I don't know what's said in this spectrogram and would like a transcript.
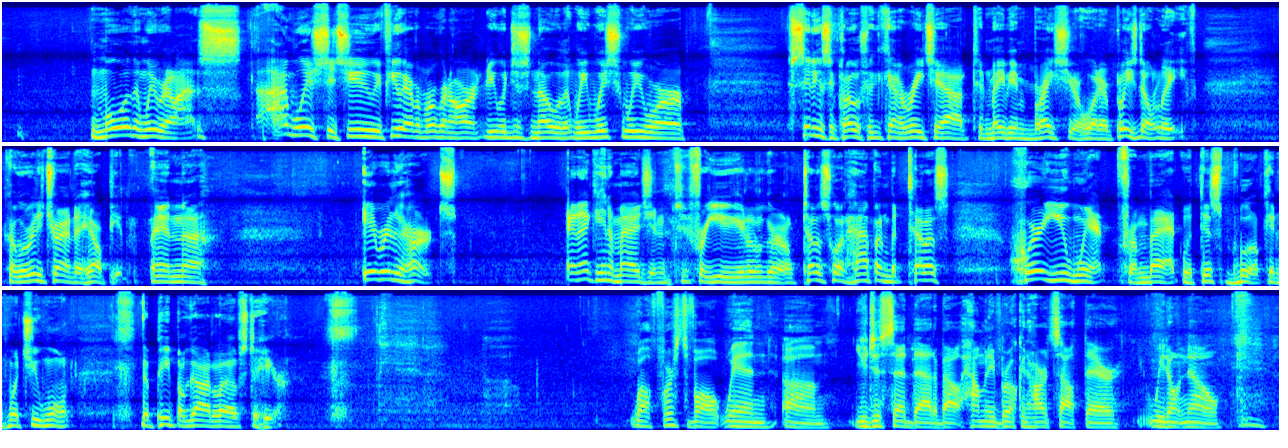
more than we realize. I wish that you, if you have a broken heart, you would just know that we wish we were sitting so close we could kind of reach out and maybe embrace you or whatever. Please don't leave because we're really trying to help you. And uh, it really hurts. And I can't imagine for you, your little girl. Tell us what happened, but tell us where you went from that with this book and what you want the people God loves to hear. Well, first of all, when um, you just said that about how many broken hearts out there, we don't know.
